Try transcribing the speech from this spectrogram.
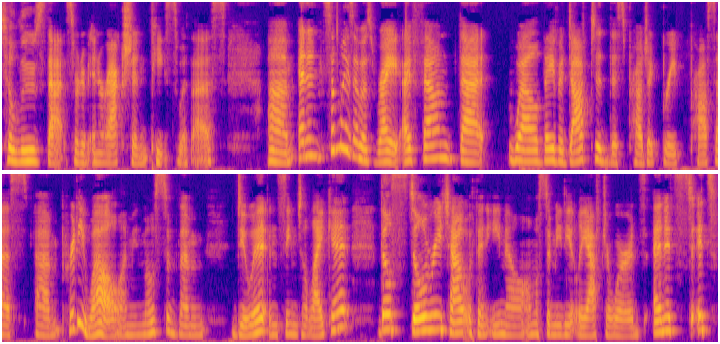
to lose that sort of interaction piece with us. Um, and in some ways, I was right. I found that well, they've adopted this project brief process um, pretty well. I mean, most of them do it and seem to like it. They'll still reach out with an email almost immediately afterwards, and it's it's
